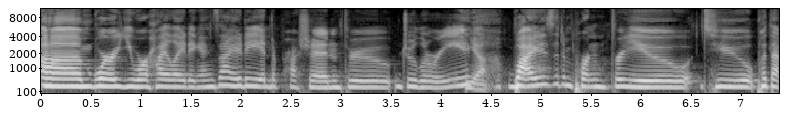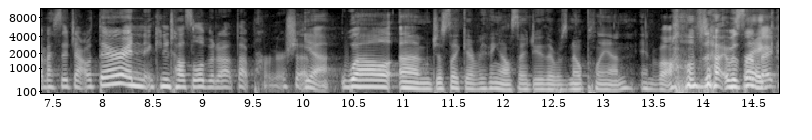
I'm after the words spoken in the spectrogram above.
um, where you were highlighting anxiety and depression through jewelry. Yeah. Why is it important for you to put that message out there? And can you tell us a little bit about that partnership? Yeah. Well, um, just like everything else I do, there was no plan involved. I was like,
